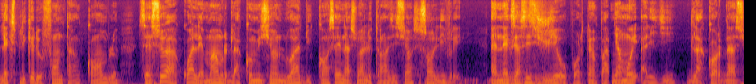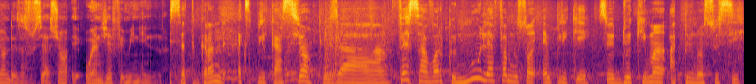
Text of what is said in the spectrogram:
L'expliquer de fond en comble, c'est ce à quoi les membres de la commission loi du Conseil national de transition se sont livrés. Un exercice jugé opportun par Nyamoy Alidji de la coordination des associations et ONG féminines. Cette grande explication nous a fait savoir que nous, les femmes, nous sommes impliquées. Ce document a pris nos soucis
